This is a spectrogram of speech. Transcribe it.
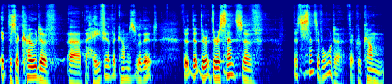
It, there's a code of uh, behavior that comes with it. There, there, there, a sense of, there's a sense of order that could come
